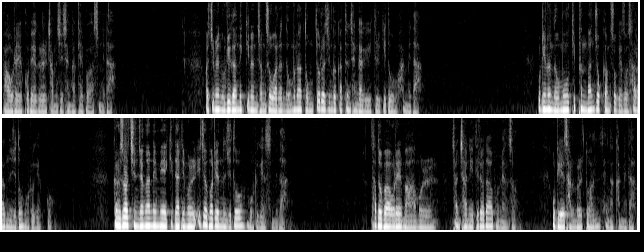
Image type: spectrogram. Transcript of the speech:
바울의 고백을 잠시 생각해 보았습니다. 어쩌면 우리가 느끼는 정서와는 너무나 동떨어진 것 같은 생각이 들기도 합니다. 우리는 너무 깊은 만족감 속에서 살았는지도 모르겠고, 그래서 진정한 의미의 기다림을 잊어버렸는지도 모르겠습니다. 사도 바울의 마음을 찬찬히 들여다보면서 우리의 삶을 또한 생각합니다.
